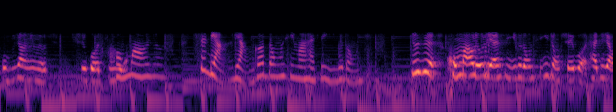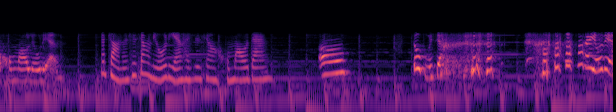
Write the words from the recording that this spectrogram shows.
我不知道你有没有吃吃过？红毛肉是两两个东西吗？还是一个东西？就是红毛榴莲是一个东西，一种水果，它就叫红毛榴莲。那长得是像榴莲还是像红毛丹？嗯，都不像，它有点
